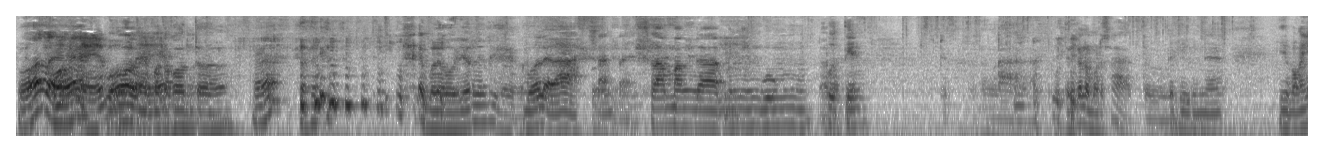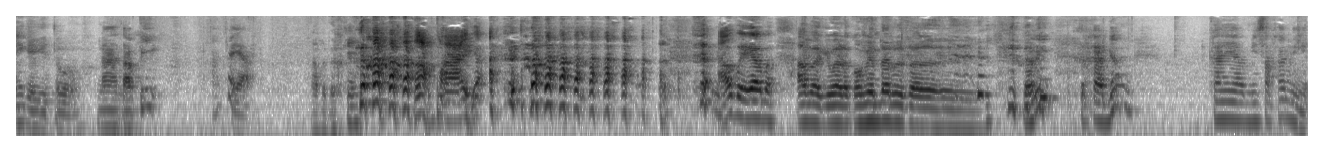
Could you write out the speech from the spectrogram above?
Boleh. Boleh. boleh foto kontol Hah? eh boleh wajar sih boleh Boleh lah, santai. Selama nggak menyinggung Putin, enggak itu kan nomor satu Putinnya. Ya pokoknya kayak gitu. Nah tapi apa ya? Apa tuh? Apa ya? Apa ya? Apa apa gimana komentar lu soal tapi terkadang kayak misalkan nih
